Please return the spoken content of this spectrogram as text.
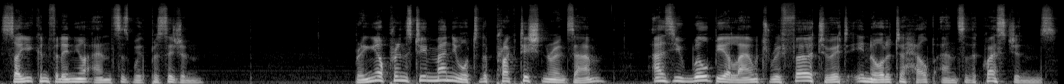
so you can fill in your answers with precision. Bring your Prince 2 manual to the practitioner exam as you will be allowed to refer to it in order to help answer the questions.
